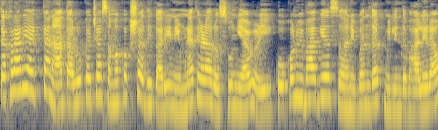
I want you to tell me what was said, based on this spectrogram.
तक्रारी ऐकताना तालुक्याच्या समकक्ष अधिकारी नेमण्यात येणार असून यावेळी कोकण विभागीय सहनिबंधक मिलिंद भालेराव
